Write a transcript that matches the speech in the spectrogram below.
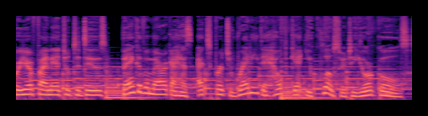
For your financial to dos, Bank of America has experts ready to help get you closer to your goals.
